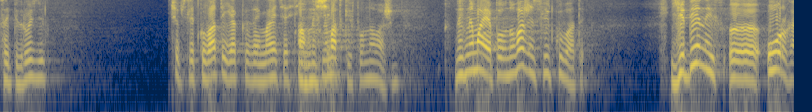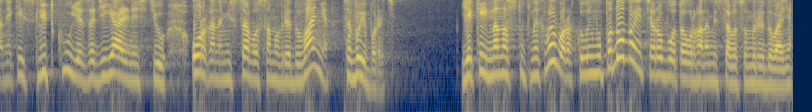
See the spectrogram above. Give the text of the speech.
цей підрозділ? Щоб слідкувати, як займаються всі А в них немає таких повноважень. В них немає повноважень слідкувати. Єдиний е, орган, який слідкує за діяльністю органа місцевого самоврядування, це виборець, який на наступних виборах, коли йому подобається робота органа місцевого самоврядування,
